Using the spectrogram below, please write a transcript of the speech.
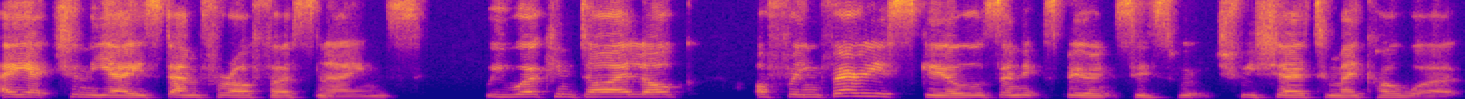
AH and the A stand for our first names. We work in dialogue offering various skills and experiences which we share to make our work.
